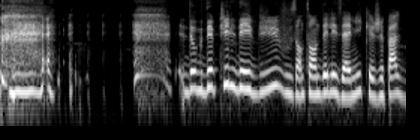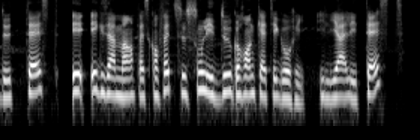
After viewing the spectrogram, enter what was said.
Donc, depuis le début, vous entendez, les amis, que je parle de tests et examens, parce qu'en fait, ce sont les deux grandes catégories. Il y a les tests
